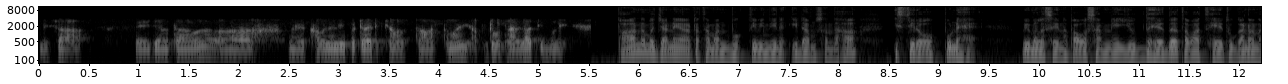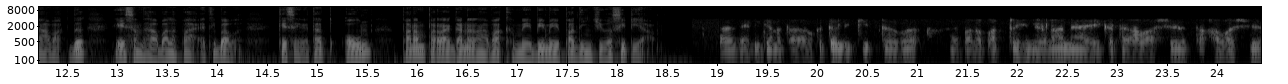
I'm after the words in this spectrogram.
නිසා ඒ ජනතාව කවල ලිපට වැටිච්ච අවස්ථාවක් තමයි අපිට උදා වෙලා තිබුණේ. පානම ජනයාට තමන් භුක්ති විඳින ඉඩම් සඳහා ස්තිර ඔප්පු නැහැ. විමලසේන පවසන්නේ යුද්ධයද තවත් හේතු ගණනාවක්ද ඒ සඳහා බලපා ඇති බව. කෙසේ වෙතත් ඔවුන් පරම්පරා ගණනාවක් මේ බිමේ පදිංචිව සිටියා. වැඩි ජනතාවකට ලිකිතව බලපත්‍ර හිමිවෙලා නෑ ඒකට අවශ්‍ය අවශ්‍ය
